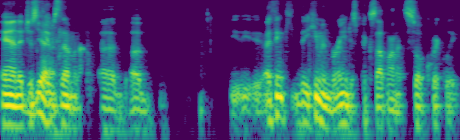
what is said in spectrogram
and it just yeah. gives them a, a, I think the human brain just picks up on it so quickly.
